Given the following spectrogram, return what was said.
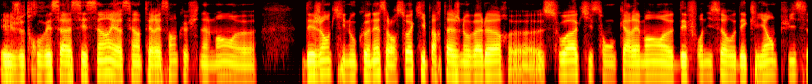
Et je trouvais ça assez sain et assez intéressant que finalement des gens qui nous connaissent, alors soit qui partagent nos valeurs, soit qui sont carrément des fournisseurs ou des clients, puissent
